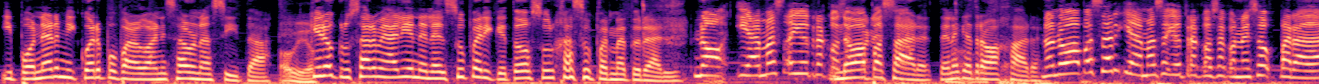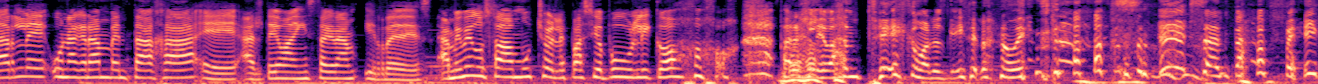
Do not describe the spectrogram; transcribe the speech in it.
y poner mi cuerpo para organizar una cita. Obvio. Quiero cruzarme a alguien en el súper y que todo surja supernatural. No, y además hay otra cosa. No va a con eso. pasar, tenés que trabajar. No, no va a pasar y además hay otra cosa con eso para darle una gran ventaja eh, al tema Instagram y redes. A mí me gustaba mucho el espacio público para el levante, como los que hice los 90. Santa Fe y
